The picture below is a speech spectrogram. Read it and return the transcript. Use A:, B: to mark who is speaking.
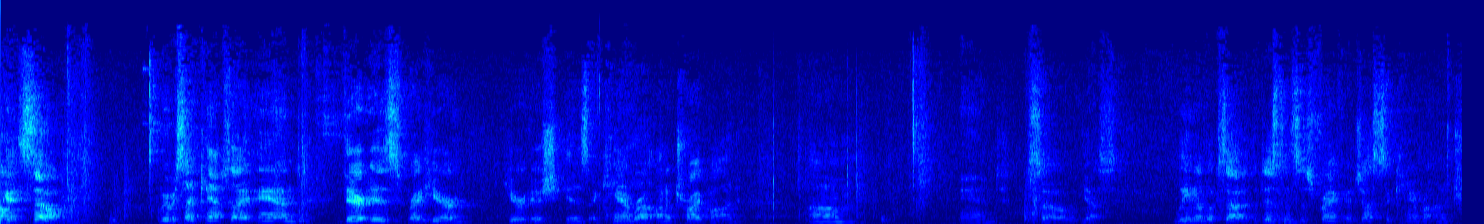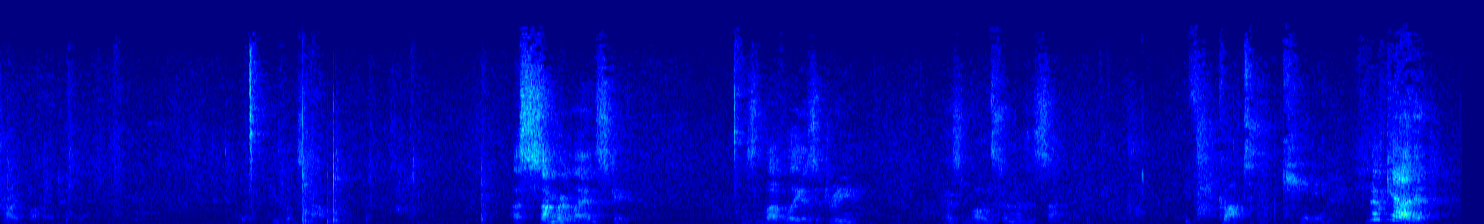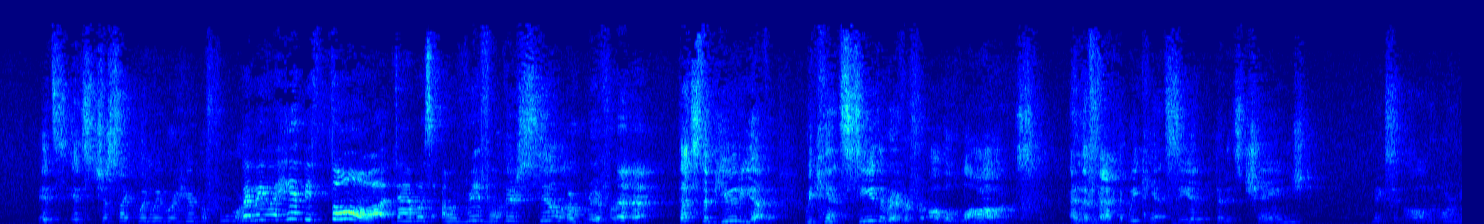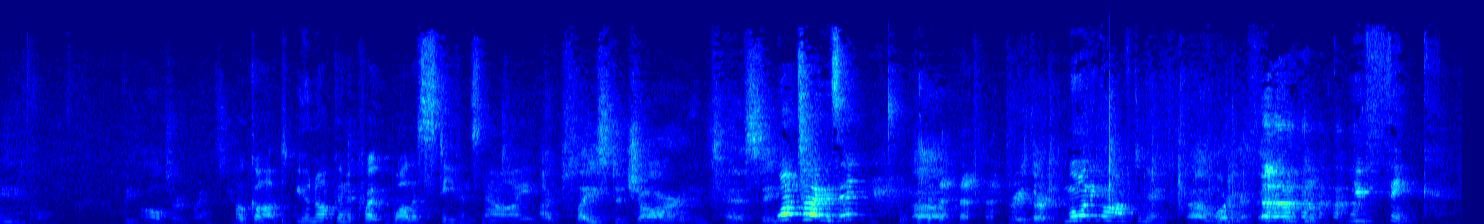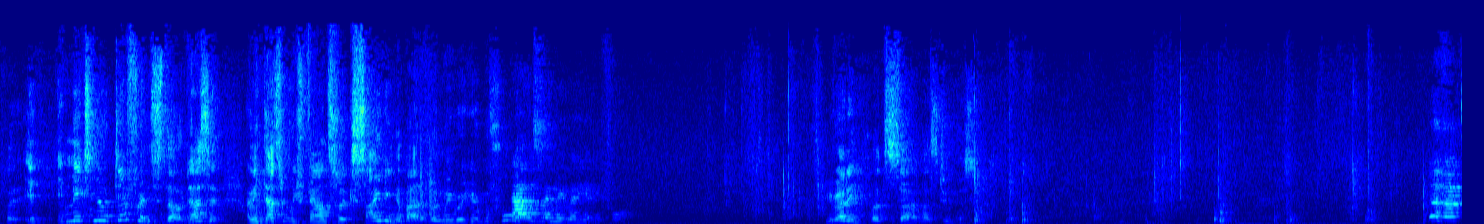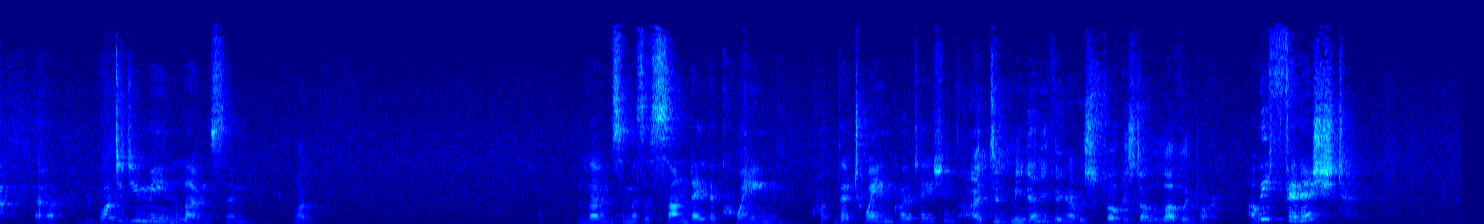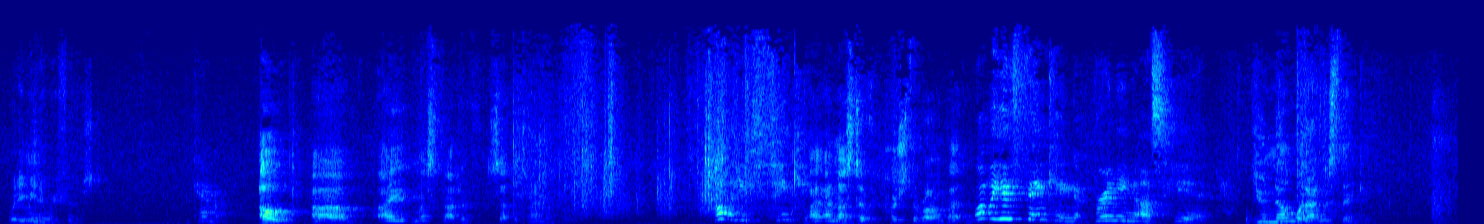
A: Okay, so Riverside campsite, and there is right here, here-ish, is a camera on a tripod. Um, and so, yes, Lena looks out at the distance as Frank adjusts the camera on a tripod. He looks out. A summer landscape, as lovely as a dream, as lonesome as a Sunday.
B: You've got to be kidding.
A: Look at it. It's, it's just like when we were here before.
B: When we were here before, there was a river.
A: Well, there's still a river. That's the beauty of it. We can't see the river for all the logs. And the fact that we can't see it, that it's changed, makes it all the more meaningful. The altered landscape.
B: Oh God, you're not going to quote Wallace Stevens now, are you?
A: I placed a jar in Tennessee.
B: What time is it?
A: Uh, 3.30.
B: Morning or afternoon?
A: Uh, morning, I think.
B: You think.
A: but it, it makes no difference, though, does it? I mean, that's what we found so exciting about it when we were here before.
B: That was when we were here before.
A: You ready? Let's, uh, let's do this.
B: What did you mean, lonesome?
A: What?
B: Lonesome as a Sunday, the Quain, qu- the Twain quotation?
A: I didn't mean anything. I was focused on the lovely part.
B: Are we finished?
A: What do you mean, are we finished?
B: Camera.
A: Oh, uh, I must not have set the timer.
B: What were you thinking?
A: I, I must have pushed the wrong button.
B: What were you thinking bringing us here?
A: You know what I was thinking.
